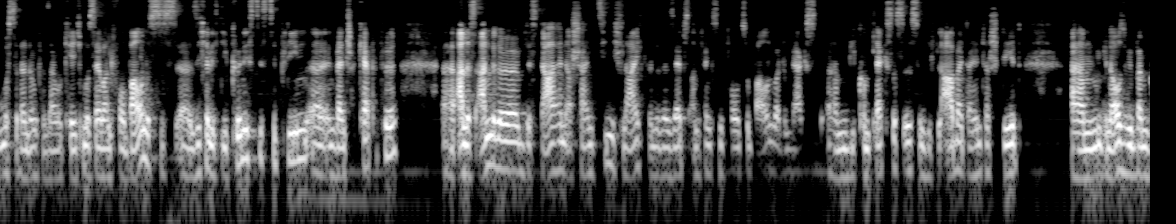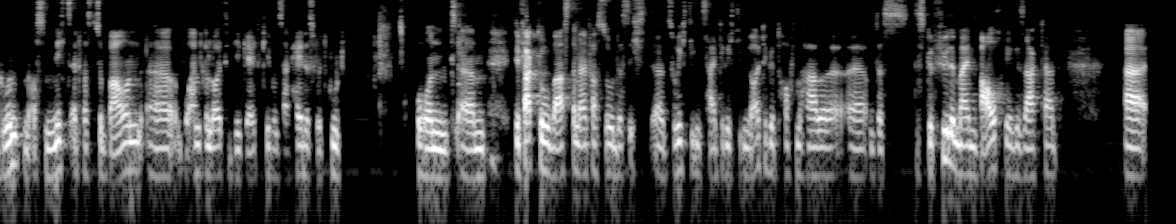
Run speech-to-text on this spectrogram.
musste dann irgendwann sagen, okay, ich muss selber einen Fonds bauen. Das ist äh, sicherlich die Königsdisziplin äh, in Venture Capital. Äh, alles andere bis dahin erscheint ziemlich leicht, wenn du dann selbst anfängst, einen Fonds zu bauen, weil du merkst, ähm, wie komplex es ist und wie viel Arbeit dahinter steht. Ähm, genauso wie beim Gründen, aus dem Nichts etwas zu bauen, äh, wo andere Leute dir Geld geben und sagen, hey, das wird gut. Und ähm, de facto war es dann einfach so, dass ich äh, zur richtigen Zeit die richtigen Leute getroffen habe äh, und das, das Gefühl in meinem Bauch mir gesagt hat, äh,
